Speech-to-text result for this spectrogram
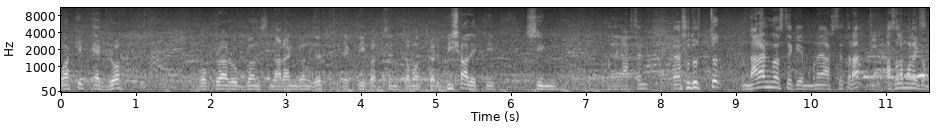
ওয়াকিপ অ্যাগ্রো বকরা রূপগঞ্জ নারায়ণগঞ্জের। দেখতেই পাচ্ছেন চমৎকার বিশাল একটি সিং আসছেন? শুধু নারায়ণগঞ্জ থেকে মনে আসছে তারা। আসসালাম আলাইকুম।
